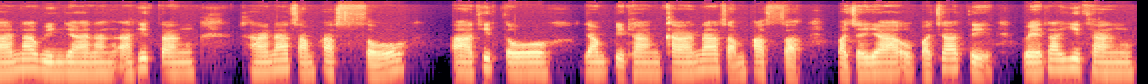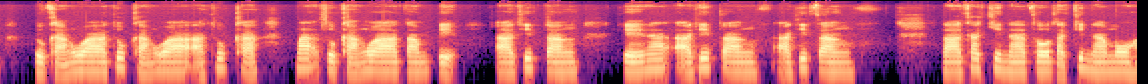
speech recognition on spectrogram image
านาวิญญาณังอาทิตังคานาสัมผัสโส อาทิโต ยัมปิทังคานาสัมผัสสะ ปัจจยาอุปชาติ เวทายิทังสุขังวา ทุกขังวาอทุกขะมะสุขังวาตัมปิ อาทิตังเกนะอาทิตังอาทิตังลาคกินาโทสักกินาโมห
